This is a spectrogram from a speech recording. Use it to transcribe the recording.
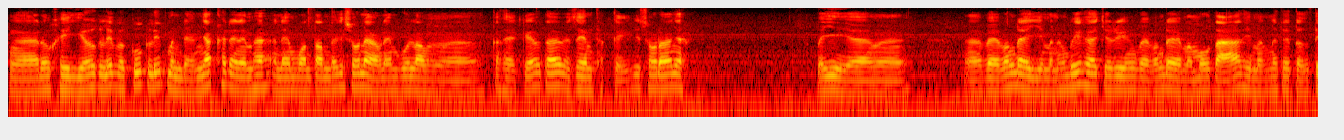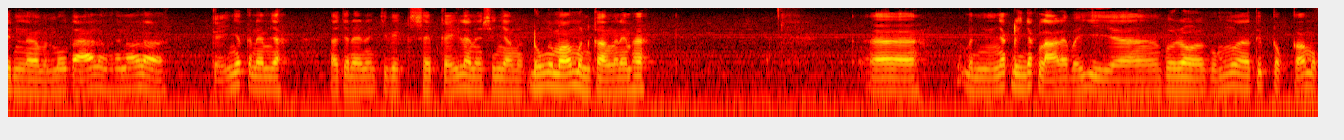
à, đôi khi giữa clip và cuối clip mình đều nhắc hết anh em ha. Anh em quan tâm tới cái số nào anh em vui lòng à, có thể kéo tới và xem thật kỹ cái số đó nha. Bởi vì à, à, về vấn đề gì mình không biết hết chứ riêng về vấn đề mà mô tả thì mình có thể tự tin là mình mô tả là phải nói là kỹ nhất anh em nha. Đó, cho nên chỉ việc xem kỹ là anh em sẽ nhận được đúng cái món mình cần anh em ha. À, mình nhắc đi nhắc lại là bởi vì à, vừa rồi cũng à, tiếp tục có một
